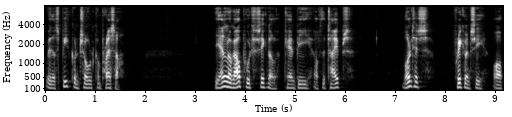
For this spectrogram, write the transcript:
with a speed-controlled compressor. The analog output signal can be of the types voltage, frequency or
